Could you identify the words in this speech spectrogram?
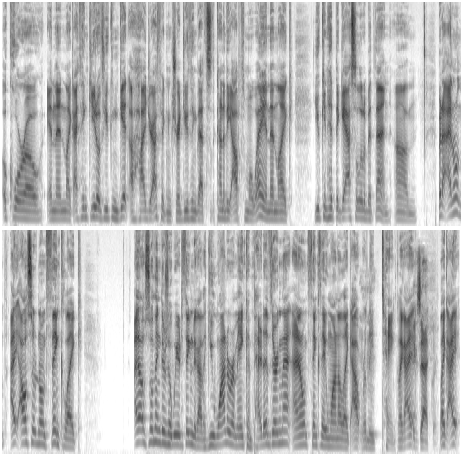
Okoro, and then like I think you know if you can get a high draft pick next year, I do think that's kind of the optimal way, and then like you can hit the gas a little bit then. Um, but I don't. I also don't think like. I also think there's a weird thing to God. Like you want to remain competitive during that. I don't think they want to like outwardly mm-hmm. tank. Like I exactly. Like I,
